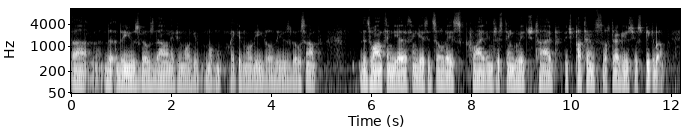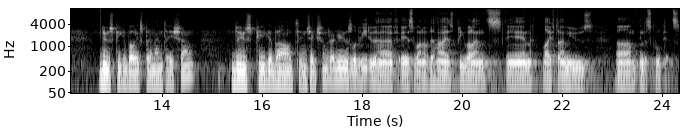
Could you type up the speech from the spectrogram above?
uh, the, the use goes down. If you it make it more legal, the use goes up. That's one thing. The other thing is it's always quite interesting which type, which patterns of drug use you speak about. Do you speak about experimentation? Do you speak about injection drug use? What we do have is one of the highest prevalence in lifetime use um, in the school kids,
